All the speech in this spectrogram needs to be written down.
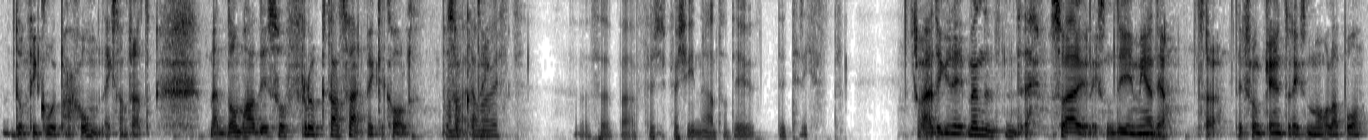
de fick gå i pension. Liksom, för att, men de hade ju så fruktansvärt mycket koll. På Ja, saker och ja, ting. visst. Så bara för, försvinner allt sånt. Det är det är trist. Ja, jag tycker det, men så är det ju liksom. Det är ju media. Så här. Det funkar ju inte liksom att hålla på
